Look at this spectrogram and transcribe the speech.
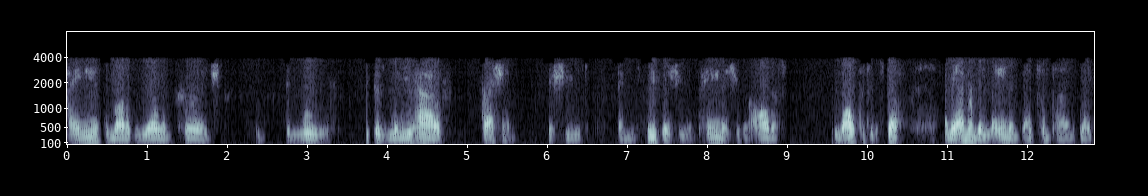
tiniest amount of will and courage to, to move. Because when you have depression issues and sleep issues and pain issues and all this multitude of stuff, I mean, I remember laying in bed sometimes, like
